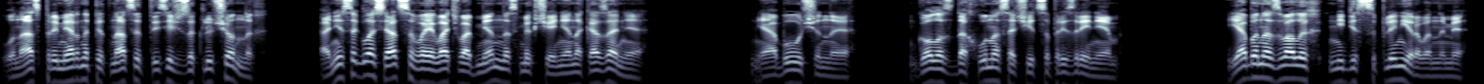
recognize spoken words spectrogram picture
У нас примерно 15 тысяч заключенных. Они согласятся воевать в обмен на смягчение наказания. Необученные. Голос Дахуна сочится презрением. Я бы назвал их недисциплинированными.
